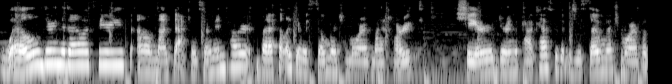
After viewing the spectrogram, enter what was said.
well during the dialogue series, um, the actual sermon part, but I felt like there was so much more of my heart shared during the podcast because it was just so much more of a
